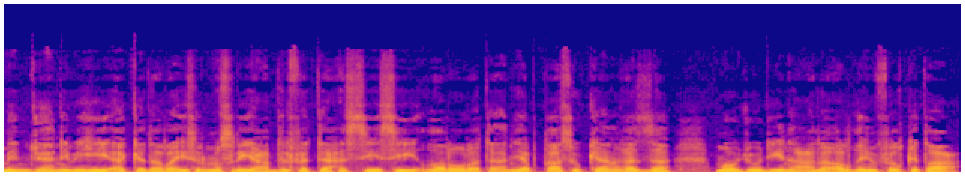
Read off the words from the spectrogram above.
من جانبه أكد الرئيس المصري عبد الفتاح السيسي ضرورة أن يبقى سكان غزة موجودين على أرضهم في القطاع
